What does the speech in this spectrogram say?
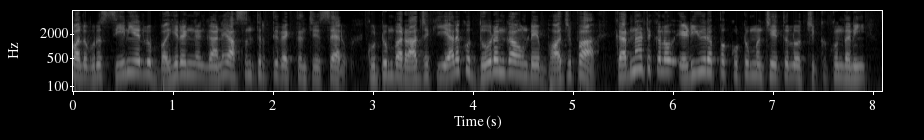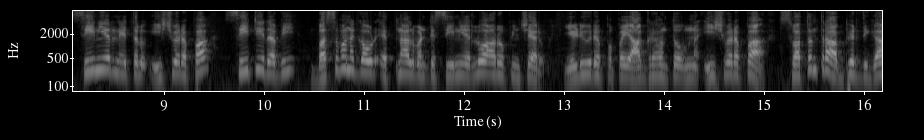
పలువురు సీనియర్లు బహిరంగంగానే అసంతృప్తి వ్యక్తం చేశారు. కుటుంబ రాజకీయాలకు దూరంగా ఉండే భాజపా కర్ణాటకలో యడియూరప్ప కుటుంబం చేతుల్లో చిక్కుకుందని సీనియర్ నేతలు ఈశ్వరప్ప సిటి రవి బసవనగౌడ్ ఎత్నాల్ వంటి సీనియర్లు ఆరోపించారు. యడియూరప్పపై ఆగ్రహంతో ఉన్న ఈశ్వరప్ప స్వతంత్ర అభ్యర్థిగా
